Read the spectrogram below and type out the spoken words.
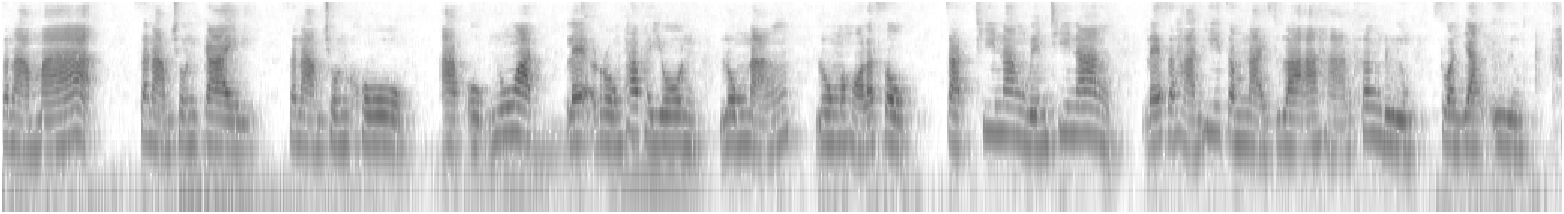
สนามม้า สนามชนไก่ สนามชนโค อาบอบนวด และโรงภาพยนตร์โรงหนัง โรงมหรสพ จัดที่นั่งเว้นที่นั่ง และสถานที่จำหน่ายสุราอาหารเครื่องดื่ม ส่วนอย่างอื่นข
